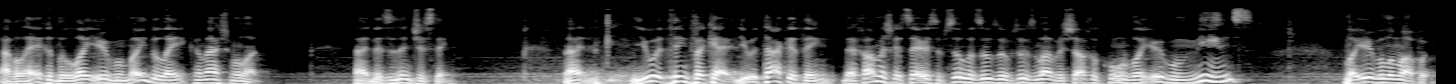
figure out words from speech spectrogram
Aval Hechad the Loi Irvu Maidulei Kamash Malan. Right, this is interesting. Right? You would think fakir. You would take a thing that chamish katseris psuchas zuzu psuchas mav v'shachal kum v'layirvu means layirvu l'mavui.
